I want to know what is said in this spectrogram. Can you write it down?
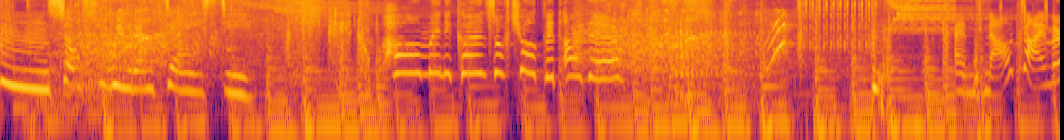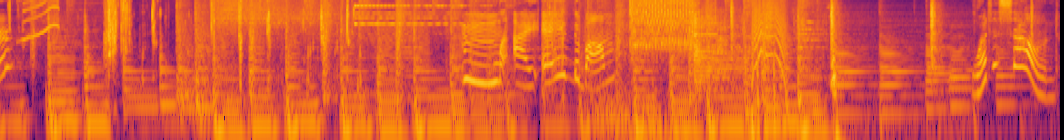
Mmm, so sweet and tasty. How many kinds of chocolate are there? And now, timer. Mmm, I ate the bomb. What a sound!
